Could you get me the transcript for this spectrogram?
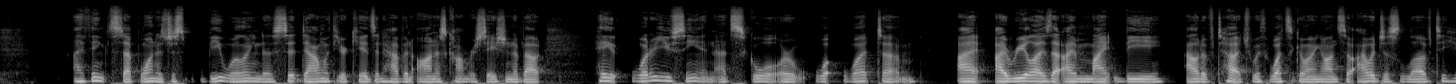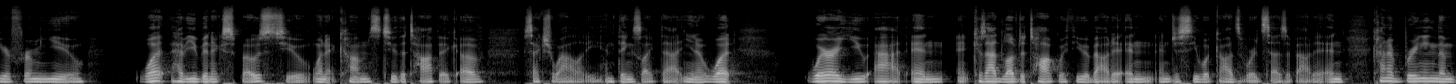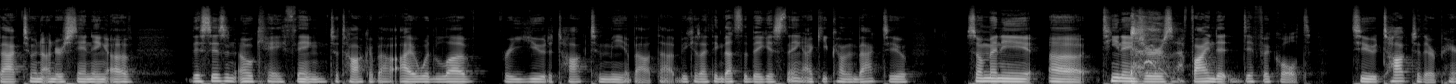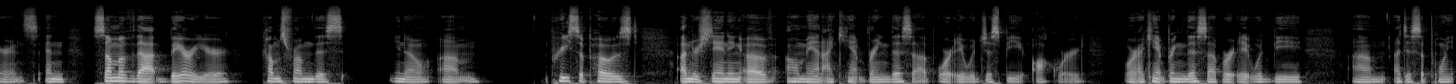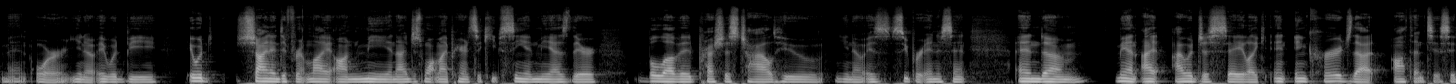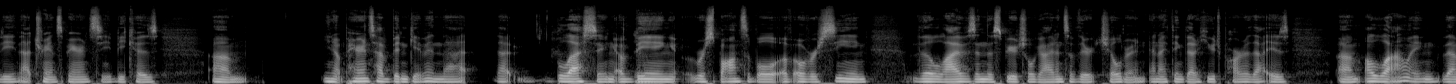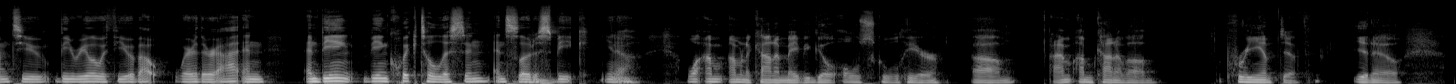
I think step one is just be willing to sit down with your kids and have an honest conversation about, hey, what are you seeing at school, or what what um, I I realize that I might be out of touch with what's going on, so I would just love to hear from you. What have you been exposed to when it comes to the topic of sexuality and things like that. You know, what where are you at? And because i'd love to talk with you about it and and just see what god's word says about it and kind of bringing them back to an understanding of this is an okay thing to talk about. I would love for you to talk to me about that because i think that's the biggest thing i keep coming back to. So many uh, teenagers find it difficult to talk to their parents and some of that barrier comes from this you know um, presupposed understanding of, oh man, I can't bring this up, or it would just be awkward, or I can't bring this up, or it would be um, a disappointment, or you know, it would be it would shine a different light on me, and I just want my parents to keep seeing me as their beloved, precious child who you know is super innocent, and um, man, I I would just say like in, encourage that authenticity, that transparency, because um, you know parents have been given that that blessing of being responsible of overseeing the lives and the spiritual guidance of their children. And i think that a huge part of that is um, allowing them to be real with you about where they're at and and being being quick to listen and slow to mm. speak you know? Yeah. well i'm, I'm going to kind of maybe go old school here. Um, I'm, I'm kind of a preemptive you know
